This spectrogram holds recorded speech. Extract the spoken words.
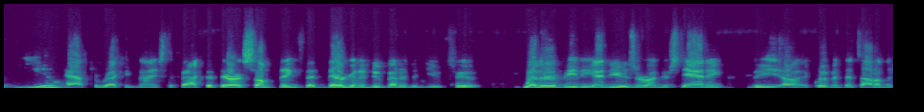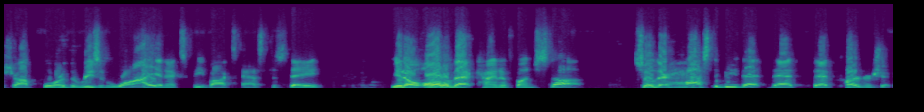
But you have to recognize the fact that there are some things that they're going to do better than you too, whether it be the end user understanding, the uh, equipment that's out on the shop floor, the reason why an XP box has to stay, you know, all of that kind of fun stuff. So there has to be that that that partnership.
